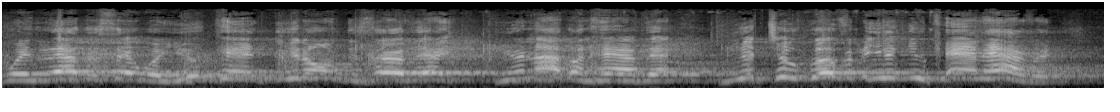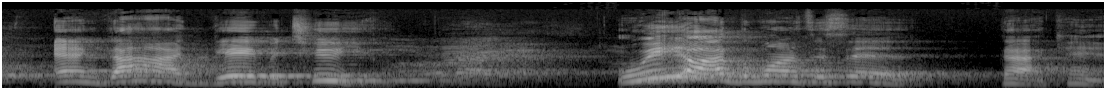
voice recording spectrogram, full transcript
When others say, well, you can't, you don't deserve that, you're not going to have that, you're too good for you, you can't have it. And God gave it to you. We are the ones that said, God can.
